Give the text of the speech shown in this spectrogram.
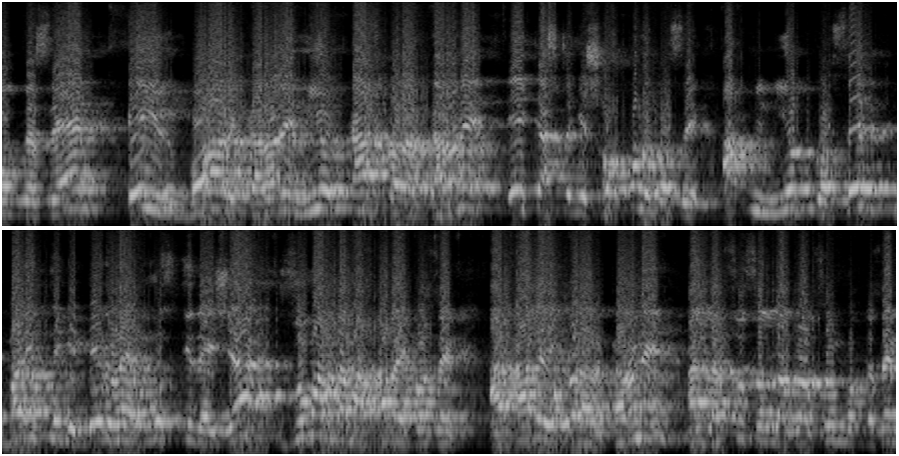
বলতেছেন, এই বলার কারণে নিয়ত কাজ করার কারণে এই কাজটাকে সম্পন্ন করছে। আপনি নিয়ত করছেন বাড়ি থেকে বের হয়ে মসজিদে এসে জুমার নামাজ আদায় করছেন। আর আদায় করার কারণে আল্লাহ সাল্লাম বলতেছেন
